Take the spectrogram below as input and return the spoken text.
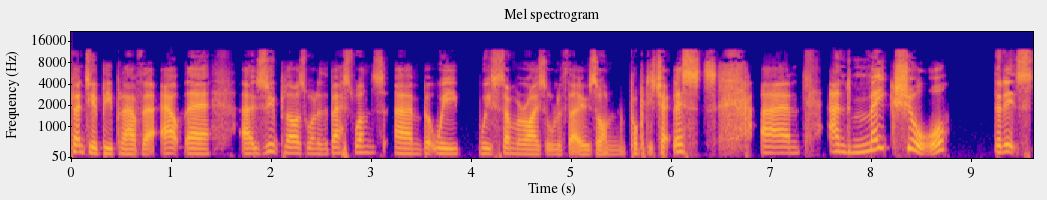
plenty of people have that out there. Uh, Zoopla is one of the best ones, um, but we we summarize all of those on property checklists, um, and make sure that it's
